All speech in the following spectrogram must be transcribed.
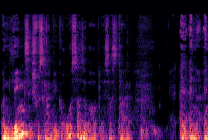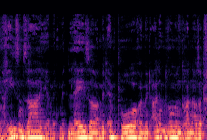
Und links, ich weiß gar nicht, wie groß das überhaupt ist, das Teil. Ein, ein, ein Riesensaal hier mit, mit Laser, mit Empore, mit allem drum und dran. Also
